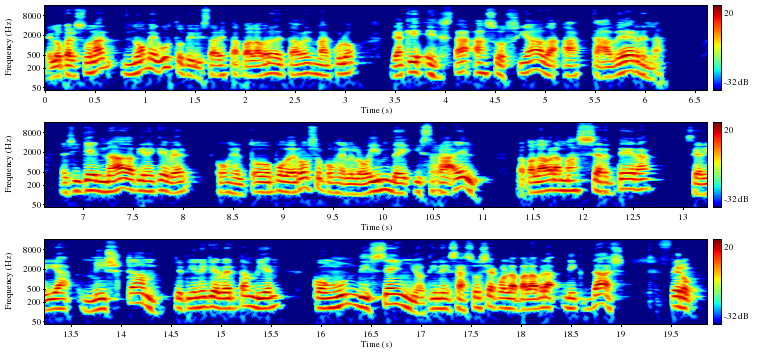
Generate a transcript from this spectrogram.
en lo personal, no me gusta utilizar esta palabra de tabernáculo, ya que está asociada a taberna. Así que nada tiene que ver con el Todopoderoso, con el Elohim de Israel. La palabra más certera sería Mishkan, que tiene que ver también con un diseño, se asocia con la palabra Mikdash. Pero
